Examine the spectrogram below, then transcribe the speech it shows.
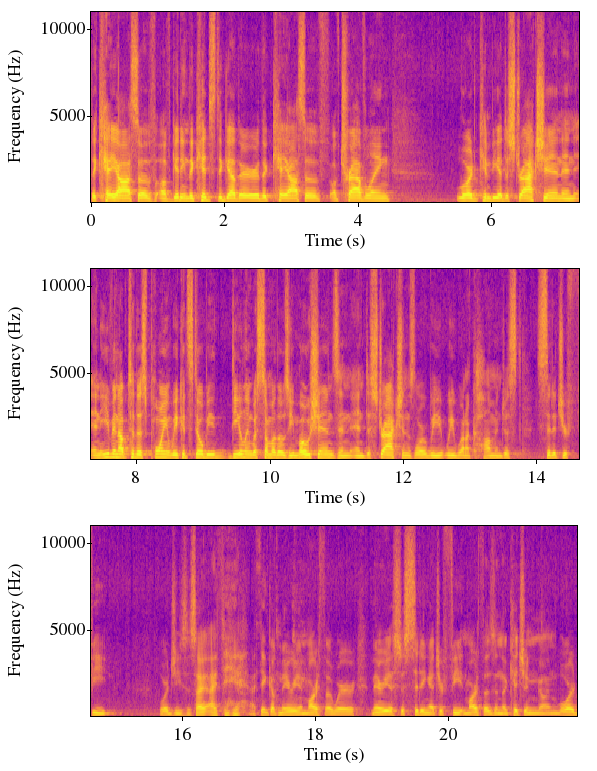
the chaos of, of getting the kids together, the chaos of, of traveling, Lord, can be a distraction. And, and even up to this point, we could still be dealing with some of those emotions and, and distractions, Lord. We, we want to come and just sit at your feet, Lord Jesus. I, I, think, I think of Mary and Martha, where Mary is just sitting at your feet, and Martha's in the kitchen going, Lord,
